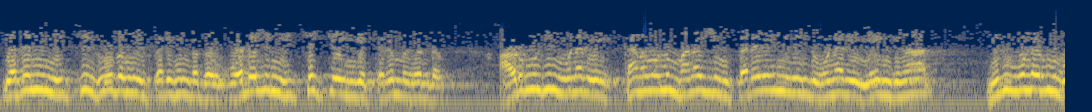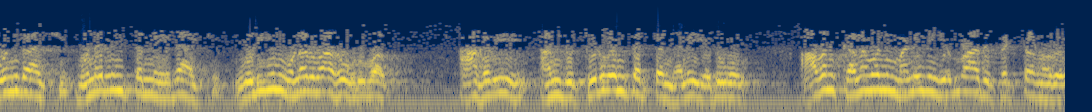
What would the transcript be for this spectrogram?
எதனின் இச்சை ரூபங்கள் பெறுகின்றதோ உடலின் இச்சைக்கு இங்கே திரும்புகின்றது அருளின் உணர்வை கணவனும் மனைவியும் பெற வேண்டும் என்ற உணர்வை ஏங்கினால் இது உணர்வு ஒன்றாக்கி உணர்வில் தன்னை இதாக்கி ஒளியின் உணர்வாக உருவாக்கும் ஆகவே அங்கு துருவன் தட்ட நிலை எதுவோ அவன் கணவன் மனைவி எவ்வாறு பெற்றனரோ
